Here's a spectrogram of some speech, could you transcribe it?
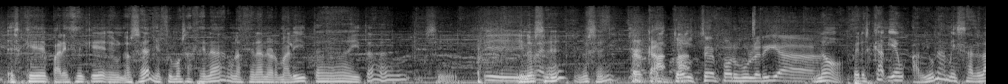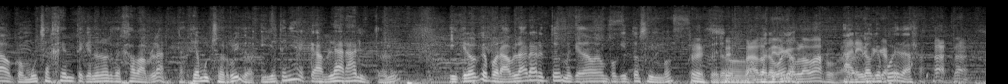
es que parece que, no sé, ayer fuimos a cenar, una cena normalita y tal. Sí. Y, Y no bueno, sé, no sé. Pero cantó Ah, ah, usted por bulería. no, pero es que había, había una mesa al lado con mucha gente que no nos dejaba hablar, que hacía mucho ruido. Y yo tenía que hablar alto, ¿no? Y creo que por hablar alto me quedaba un poquito sin voz. Eh, Pero, sí, ahora pero que hablar bajo. haré lo que pueda.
